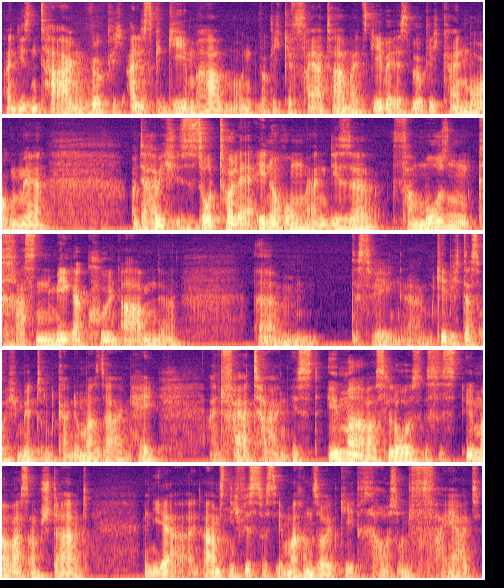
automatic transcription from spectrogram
an diesen Tagen wirklich alles gegeben haben und wirklich gefeiert haben, als gäbe es wirklich keinen Morgen mehr. Und da habe ich so tolle Erinnerungen an diese famosen, krassen, mega coolen Abende. Ähm, deswegen ähm, gebe ich das euch mit und kann immer sagen, hey, an Feiertagen ist immer was los, es ist immer was am Start. Wenn ihr abends nicht wisst, was ihr machen sollt, geht raus und feiert.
